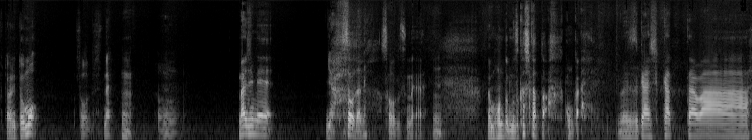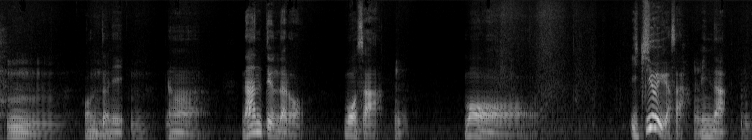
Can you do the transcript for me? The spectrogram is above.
二人ともそうですね。うん。うん。真面目。いやそうだね。そうですね、うん。でも本当難しかった今回。難しかったわ。ーうん。本当に。うん。うん、なんて言うんだろう。もうさうん。もう勢いがさ、うん。みんな、うん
